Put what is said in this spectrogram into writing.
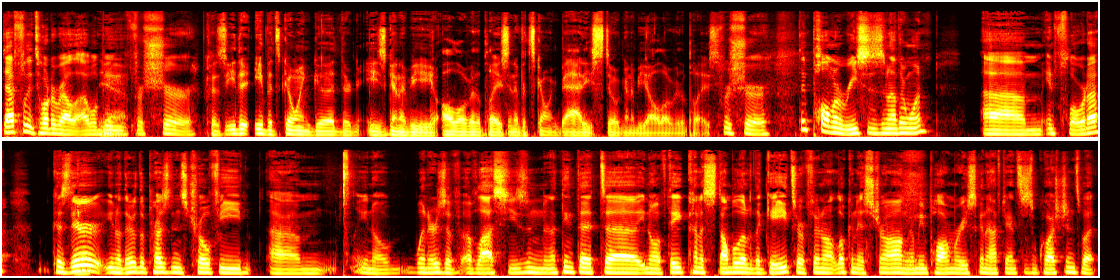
Definitely Tortorella will Yeah. be for sure. Because either if it's going good, they're, he's going to be all over the place, and if it's going bad, he's still going to be all over the place. For sure. I think Paul Reese is another one um, in Florida because they're you know they're the President's Trophy um, you know winners of, of last season, and I think that uh, you know if they kind of stumble out of the gates or if they're not looking as strong, I mean Paul is going to have to answer some questions, but.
